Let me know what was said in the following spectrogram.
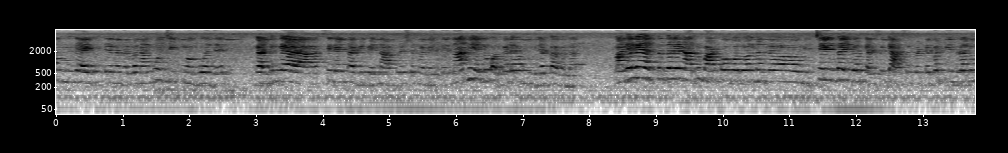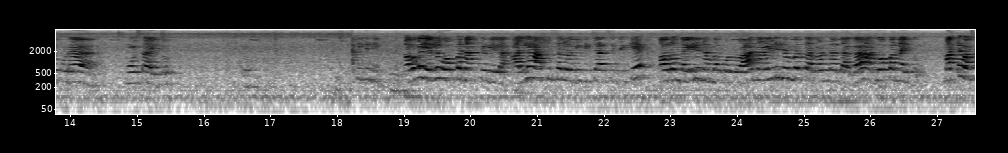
ಒಂದು ಮುಂದೆ ಆಗುತ್ತೆ ಅನ್ನೋದಲ್ವಾ? ನಂಗೂ ಒಂದು ಚಿಕ್ಕ ಮಗು ಅದೇ. ಗಂಡಿಗೆ ಆಕ್ಸಿಡೆಂಟ್ ಆಗಿ ಬೆನ್ನು ಆಪರೇಷನ್ ಆಗೈತೆ. ನಾನು ಎಲ್ಲೂ ಹೊರಗಡೆ ಹೋಗಿ ದುಡಿಯೋಕ್ಕಾಗಲ್ಲ ಮನೇಲೆ ಹತ್ರದಲ್ಲಿ ಏನಾದರೂ ಮಾಡ್ಕೋಬೋದು ಅನ್ನೋದು ಒಂದು ಇಚ್ಛೆಯಿಂದ ಇದೊಂದು ಕೆಲಸಕ್ಕೆ ಆಸೆ ಪಟ್ಟೆ ಬಟ್ ಇದರಲ್ಲೂ ಕೂಡ ಮೋಸ ಆಯಿತು. ಅವಾಗ ಎಲ್ಲೂ ಓಪನ್ ಆಗ್ತಿರ್ಲಿಲ್ಲ. ಅಲ್ಲೇ ಆಫೀಸಲ್ಲಿ ಹೋಗಿ ವಿಚಾರಿಸಿದ್ದಕ್ಕೆ ಅವ್ರೊಂದು ಐ ಡಿ ನಂಬರ್ ಕೊಟ್ಟರು ಆ ಐ ಡಿ ನಂಬರ್ ತಗೊಂಡಾದಾಗ ಅದು ಓಪನ್ ಆಯಿತು. ಮತ್ತೆ ಹೊಸ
